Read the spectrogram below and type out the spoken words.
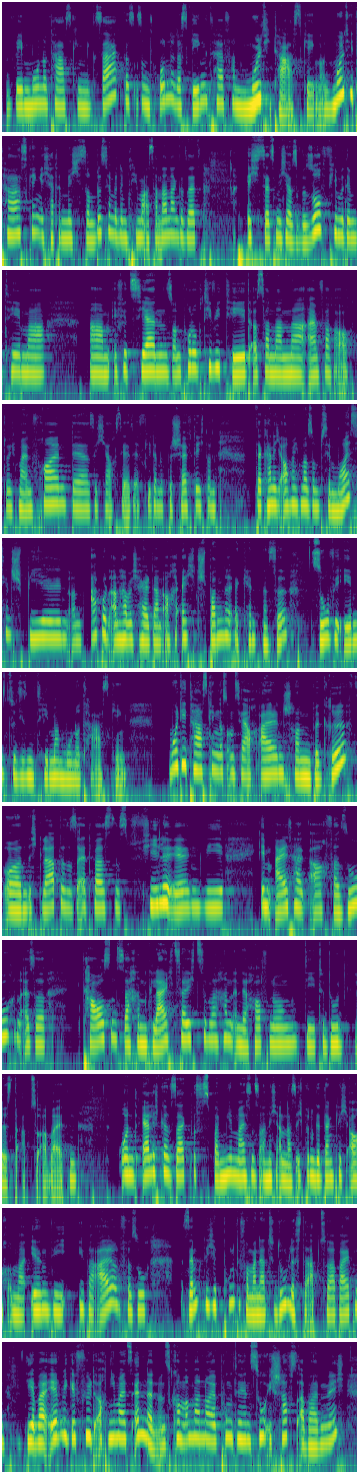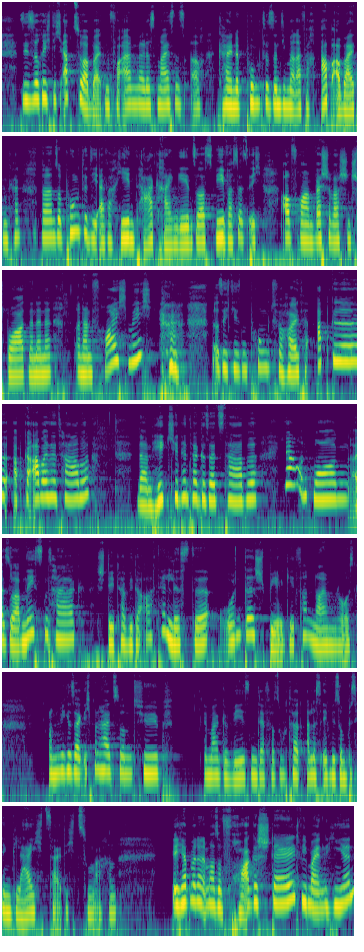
wem Monotasking nichts sagt, das ist im Grunde das Gegenteil von Multitasking. Und Multitasking, ich hatte mich so ein bisschen mit dem Thema auseinandergesetzt. Ich setze mich ja sowieso viel mit dem Thema ähm, Effizienz und Produktivität auseinander, einfach auch durch meinen Freund, der sich ja auch sehr, sehr viel damit beschäftigt. Und da kann ich auch manchmal so ein bisschen Mäuschen spielen. Und ab und an habe ich halt dann auch echt spannende Erkenntnisse, so wie eben zu diesem Thema Monotasking. Multitasking ist uns ja auch allen schon ein Begriff und ich glaube, das ist etwas, das viele irgendwie im Alltag auch versuchen. Also tausend Sachen gleichzeitig zu machen, in der Hoffnung, die To-Do-Liste abzuarbeiten. Und ehrlich gesagt ist es bei mir meistens auch nicht anders. Ich bin gedanklich auch immer irgendwie überall und versuche sämtliche Punkte von meiner To-Do-Liste abzuarbeiten, die aber irgendwie gefühlt auch niemals ändern. Und es kommen immer neue Punkte hinzu. Ich schaffe es aber nicht, sie so richtig abzuarbeiten. Vor allem, weil das meistens auch keine Punkte sind, die man einfach abarbeiten kann, sondern so Punkte, die einfach jeden Tag reingehen. Sowas wie, was weiß ich, Aufräumen, Wäsche waschen, Sport, ne, ne, ne. Und dann freue ich mich, dass ich diesen Punkt für heute abge abgearbeitet habe dann Häkchen hintergesetzt habe. Ja, und morgen, also am nächsten Tag, steht er wieder auf der Liste und das Spiel geht von neuem los. Und wie gesagt, ich bin halt so ein Typ immer gewesen, der versucht hat, alles irgendwie so ein bisschen gleichzeitig zu machen. Ich habe mir dann immer so vorgestellt, wie mein Hirn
